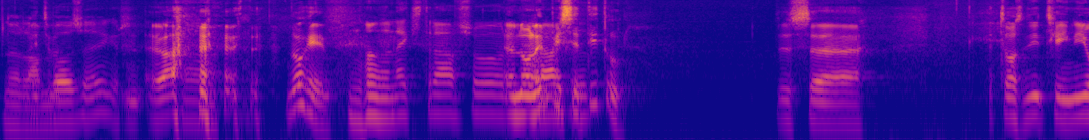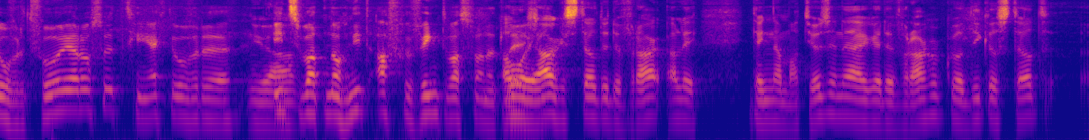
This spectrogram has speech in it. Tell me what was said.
Een Lambo zeker. Ja, nog één. Nog een extra of zo. Een Olympische titel. Dus eh, het, was niet, het ging niet over het voorjaar of zo, het ging echt over eh, Ja. iets wat nog niet afgevinkt was van het Oh lijstje. ja, je stelt je de vraag... Allee, ik denk dat Mathieu zijn eigen de vraag ook wel dikwijls stelt. eh,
